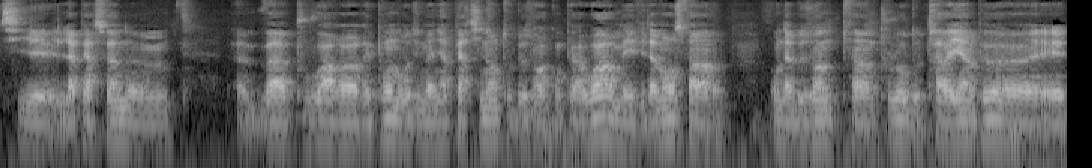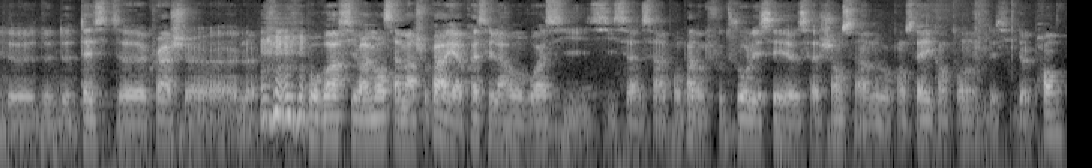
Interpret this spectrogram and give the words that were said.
si la personne euh, euh, va pouvoir répondre d'une manière pertinente aux besoins qu'on peut avoir mais évidemment enfin on a besoin enfin, toujours de travailler un peu euh, et de, de, de test euh, crash euh, pour voir si vraiment ça marche ou pas. Et après, c'est là où on voit si, si ça ne répond pas. Donc, il faut toujours laisser sa chance à un nouveau conseil quand on décide de le prendre.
